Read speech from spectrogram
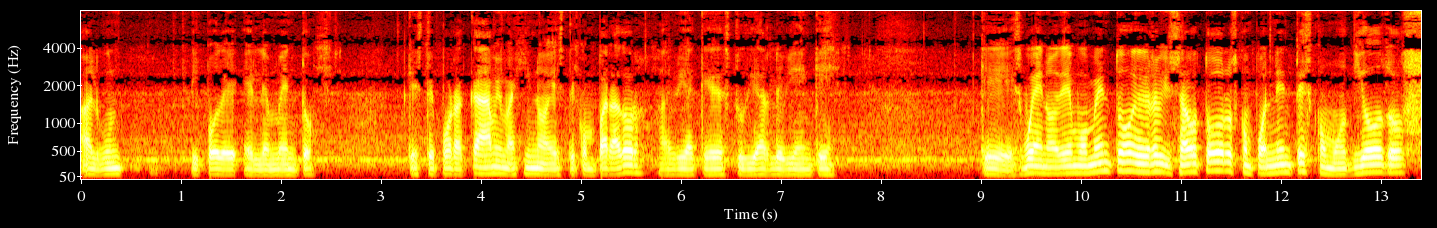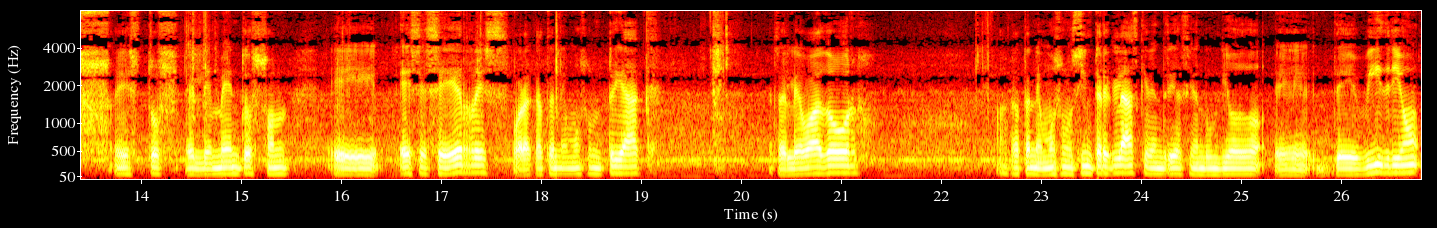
algún tipo de elemento que esté por acá, me imagino este comparador, habría que estudiarle bien qué, es. Bueno, de momento he revisado todos los componentes como diodos, estos elementos son eh, SCRs, por acá tenemos un triac, relevador, acá tenemos un Sinterglass que vendría siendo un diodo eh, de vidrio.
